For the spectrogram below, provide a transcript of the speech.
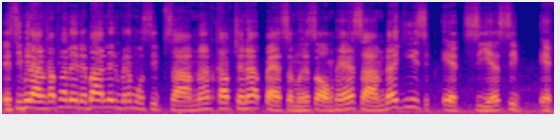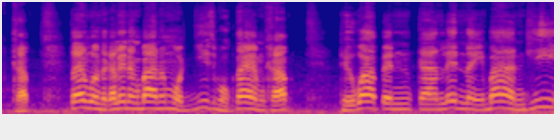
เอซิมิลานครับถ้าเล่นในบ้านเล่นไปทั้งหมด 13 นัดครับชนะ 8 เสมอ 2 แพ้ 3 ได้ 21 เสีย 11 ครับ แต้มรวมจากการเล่นทางบ้านทั้งหมด 26 แต้มครับ ถือว่าเป็นการเล่นในบ้านที่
